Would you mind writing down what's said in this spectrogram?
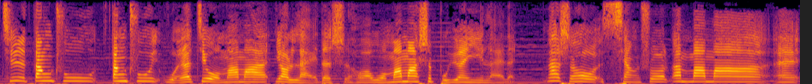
其实当初当初我要接我妈妈要来的时候啊，我妈妈是不愿意来的。那时候想说，那妈妈哎，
